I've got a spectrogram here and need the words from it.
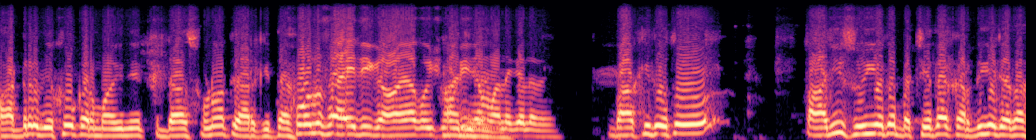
ਆਰਡਰ ਦੇਖੋ ਕਰਮਾਈ ਨੇ ਕਿੱਡਾ ਸੋਹਣਾ ਤਿਆਰ ਕੀਤਾ। ਫੁੱਲ ਸਾਈਜ਼ ਦੀ ਗਾਂ ਆ ਕੋਈ ਛੋਟੀ ਨਾ ਮੰਨ ਕੇ ਲਵੇ। ਬਾਕੀ ਦੋਸਤੋ ਤਾਜੀ ਸੂਈ ਹੈ ਤੇ ਬੱਚੇ ਤਾਂ ਕਰਦੀ ਹੈ ਜ਼ਿਆਦਾ।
